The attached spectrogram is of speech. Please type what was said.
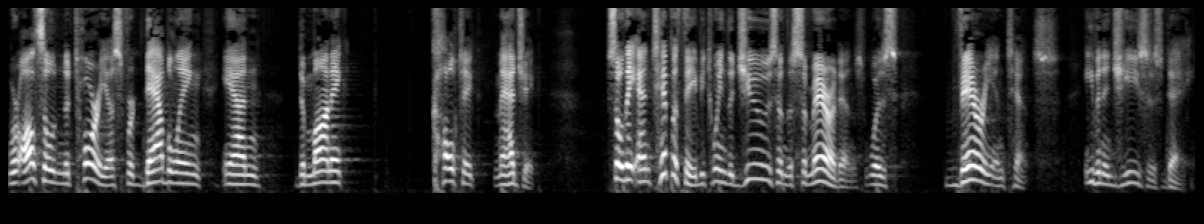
were also notorious for dabbling in demonic, cultic magic. So the antipathy between the Jews and the Samaritans was very intense, even in Jesus' day.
